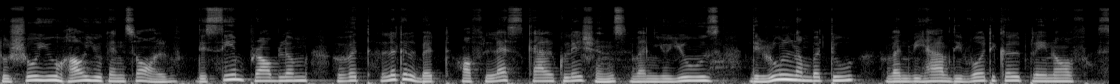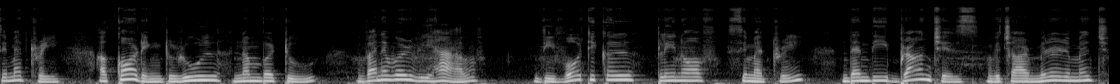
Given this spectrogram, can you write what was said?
to show you how you can solve the same problem with little bit of less calculations when you use the rule number 2 when we have the vertical plane of symmetry. According to rule number 2, whenever we have the vertical plane of symmetry, then the branches which are mirror image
